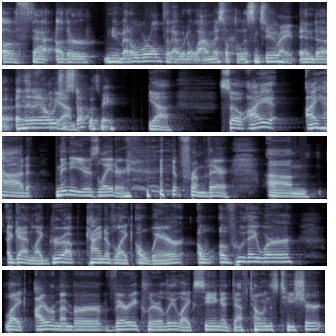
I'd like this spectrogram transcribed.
of that other new metal world that I would allow myself to listen to. Right. And uh, and then it always Yeah. just stuck with me. Yeah. So I I had many years later from there. Um again, like grew up kind of like aware of, of who they were. Like I remember very clearly like seeing a Deftones t-shirt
